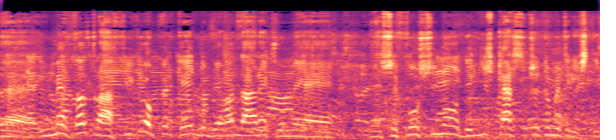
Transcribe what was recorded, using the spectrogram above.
eh, in mezzo al traffico perché dobbiamo andare come eh, se fossimo degli scarsi centometristi.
